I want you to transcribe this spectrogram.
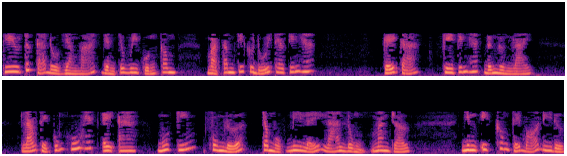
thiêu tất cả đồ vàng mã dành cho quy quận công, mà tâm trí cứ đuổi theo tiếng hát. Kể cả khi tiếng hát đã ngừng lại, lão thầy cúng hú hét ê a, múa kiếm, phun lửa trong một nghi lễ lạ lùng mang rợ. Nhưng y không thể bỏ đi được,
